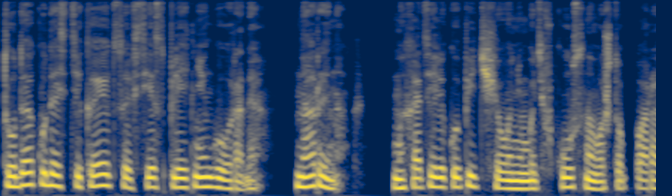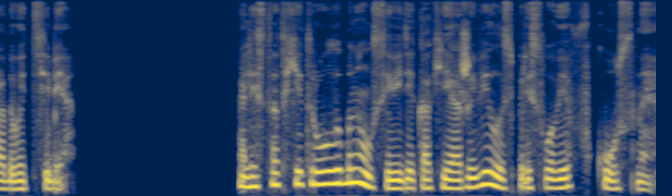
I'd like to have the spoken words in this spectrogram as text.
«Туда, куда стекаются все сплетни города. На рынок. Мы хотели купить чего-нибудь вкусного, чтобы порадовать тебя. Алистат хитро улыбнулся, видя, как я оживилась при слове «вкусное».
